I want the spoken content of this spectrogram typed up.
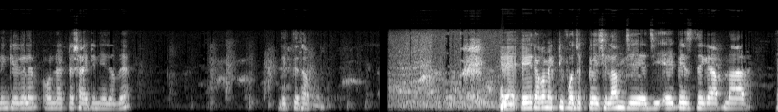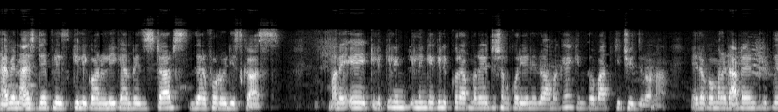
লিংকে গেলে অন্য একটা সাইটে নিয়ে যাবে। দেখতে থাকুন। এইরকম একটি প্রজেক্ট পেয়েছিলাম যে এই পেজ থেকে আপনার have a nice day please click on link and registers therefore we discuss মানে এই লিংকে ক্লিক করে আপনার রেজিস্ট্রেশন করিয়ে নিল আমাকে, কিন্তু বাট কিছুই দিল না। এরকম মানে ডাটা এন্ট্রিতে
